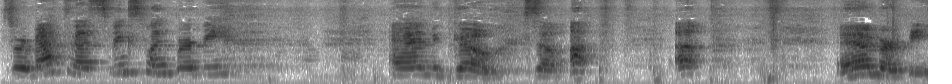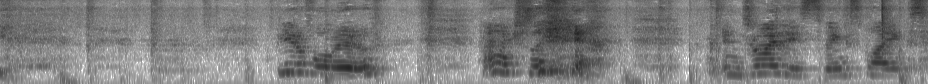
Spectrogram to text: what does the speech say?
So we're back to that Sphinx plank burpee and go. So up, up, and burpee. Beautiful move. I actually enjoy these Sphinx planks.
